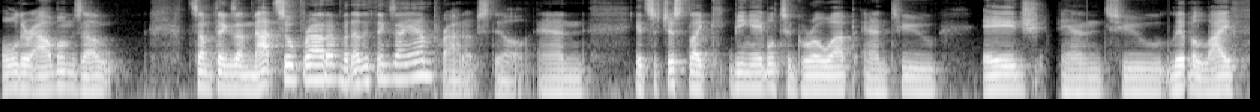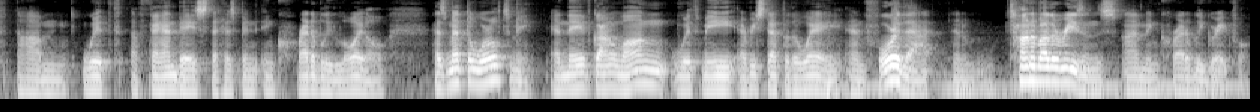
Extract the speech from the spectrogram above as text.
older albums, I'll, some things I'm not so proud of, but other things I am proud of still. And it's just like being able to grow up and to age and to live a life um, with a fan base that has been incredibly loyal has meant the world to me. And they've gone along with me every step of the way. And for that, and a ton of other reasons, I'm incredibly grateful.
